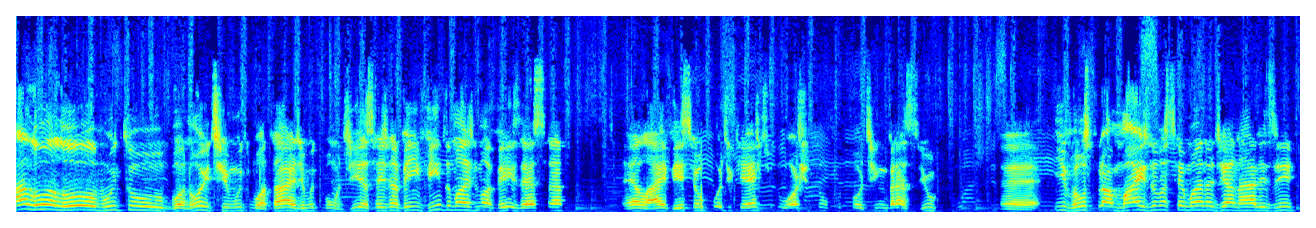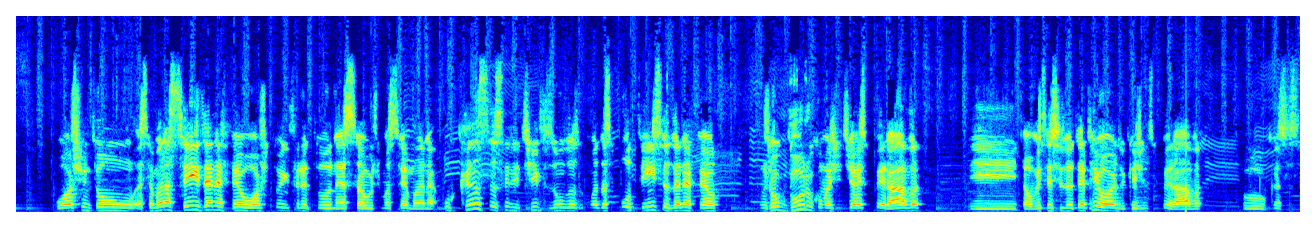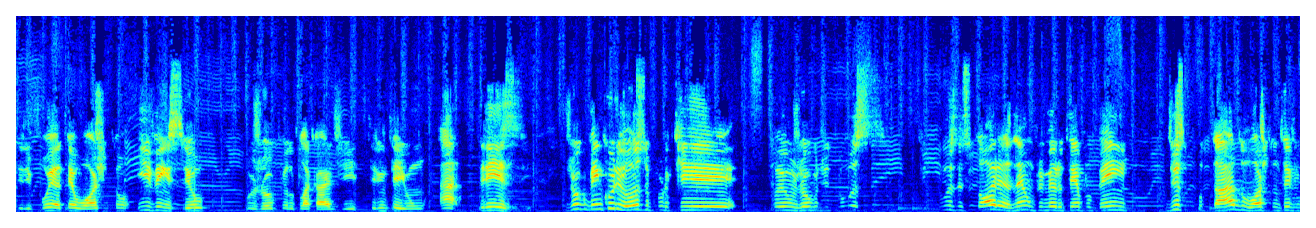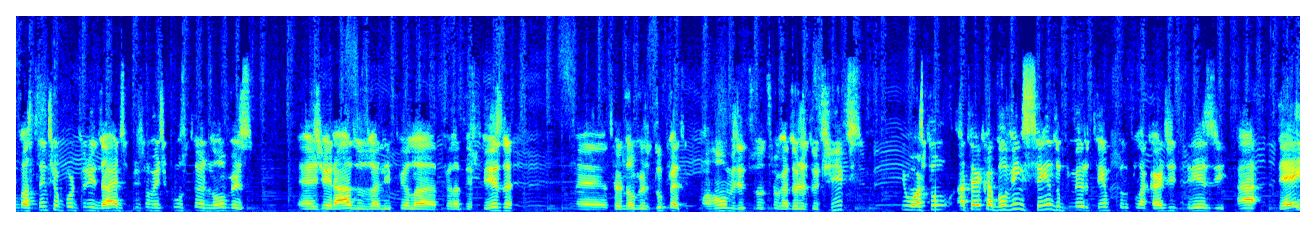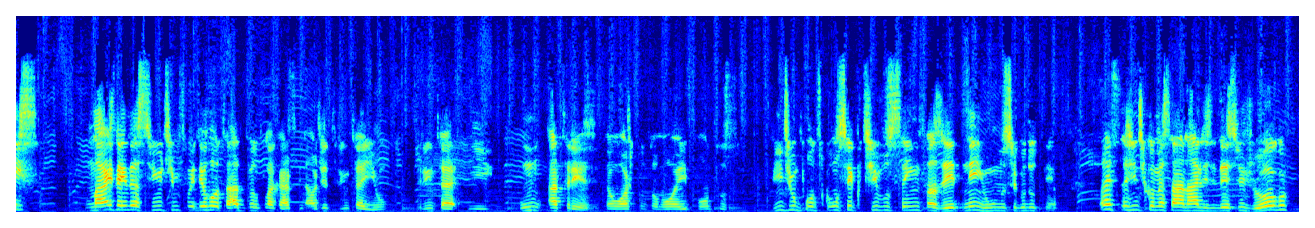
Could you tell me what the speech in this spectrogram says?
Alô, alô, muito boa noite, muito boa tarde, muito bom dia. Seja bem-vindo mais uma vez a essa é live. Esse é o podcast do Washington Football Team Brasil. É, e vamos para mais uma semana de análise. Washington, a semana 6 da NFL, Washington enfrentou nessa última semana o Kansas City Chiefs, um das- uma das potências da NFL. Um jogo duro, como a gente já esperava, e talvez tenha sido até pior do que a gente esperava. O Kansas City foi até Washington e venceu o jogo pelo placar de 31 a 13. Jogo bem curioso, porque foi um jogo de duas, duas histórias, né? Um primeiro tempo bem disputado. O Washington teve bastante oportunidades, principalmente com os turnovers eh, gerados ali pela, pela defesa, eh, turnovers do Patrick Mahomes e dos outros jogadores do Chiefs. E o Washington até acabou vencendo o primeiro tempo pelo placar de 13 a 10, mas ainda assim o time foi derrotado pelo placar final de 31, 31 a 13. Então o Washington tomou aí pontos, 21 pontos consecutivos sem fazer nenhum no segundo tempo. Antes da gente começar a análise desse jogo,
